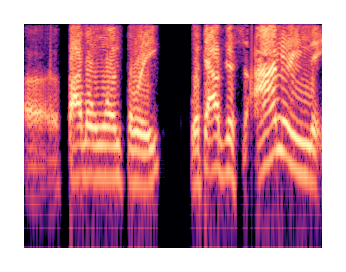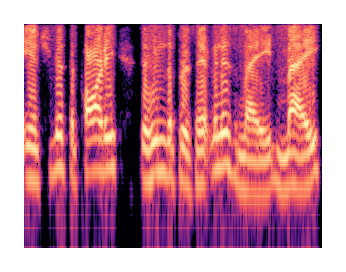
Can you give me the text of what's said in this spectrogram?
uh, 501.3 without dishonoring the instrument, the party to whom the presentment is made may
